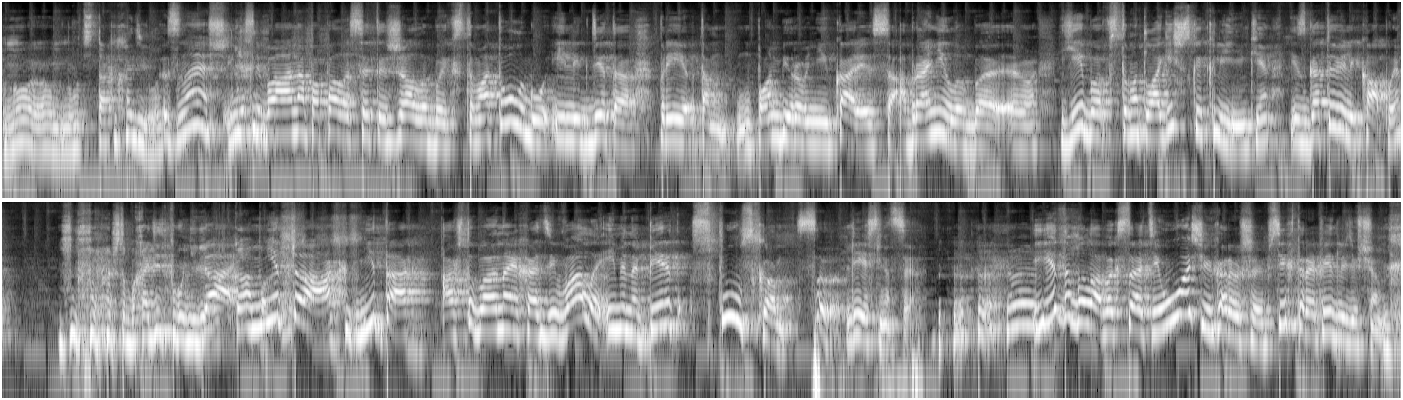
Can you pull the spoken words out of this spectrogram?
но э, вот так и ходила. Знаешь, если бы она попала с этой жалобой к стоматологу или где-то при там пломбировании кариеса обронила бы, ей бы в стоматологической клинике изготовили капы, Чтобы ходить по универу Да, не так, не так. А чтобы она их одевала именно перед спуском с лестницы. И это была бы, кстати, очень хорошая психотерапия для девчонок.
